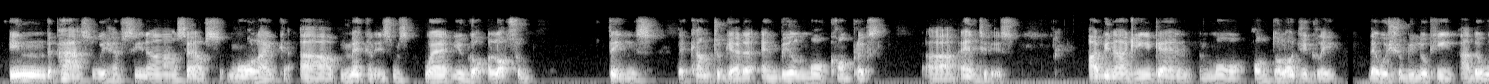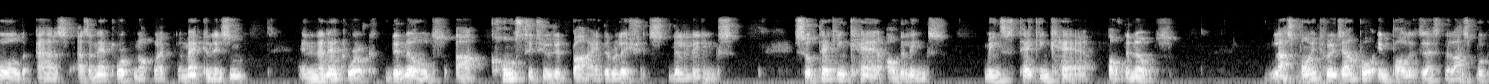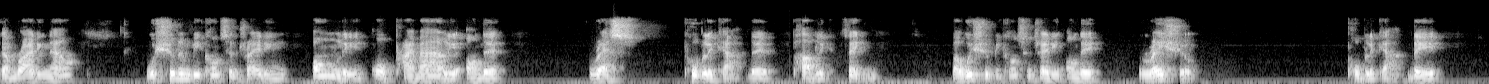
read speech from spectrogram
In the past, we have seen ourselves more like uh, mechanisms where you've got lots of things that come together and build more complex uh, entities. I've been arguing again more ontologically that we should be looking at the world as, as a network, not like a mechanism, and in a network, the nodes are constituted by the relations, the links. So taking care of the links means taking care of the nodes. Last point, for example, in politics, that's the last book I'm writing now, we shouldn't be concentrating only or primarily on the res publica, the public thing, but we should be concentrating on the ratio publica, the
